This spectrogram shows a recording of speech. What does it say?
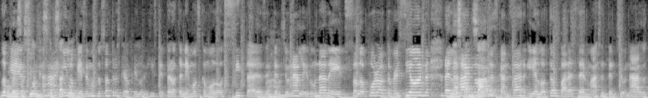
conversaciones. exacto. Y lo que hacemos nosotros, creo que lo dijiste, pero tenemos como dos citas intencionales. Una de solo puro diversión, relajarnos, descansar. y el otro para ser más intencional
